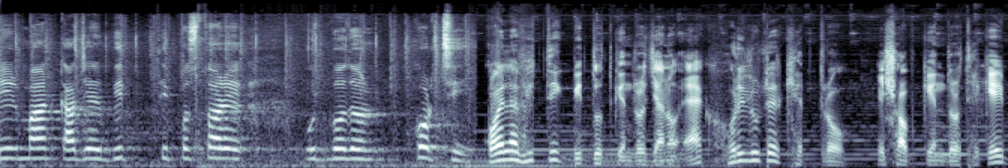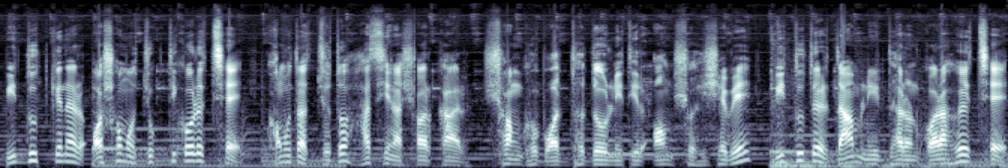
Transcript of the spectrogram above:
নির্মাণ কাজের ভিত্তি প্রস্তরে উদ্বোধন করছি। কয়লা ভিত্তিক বিদ্যুৎ কেন্দ্র যেন এক হরিলুটের ক্ষেত্র। এসব কেন্দ্র থেকে বিদ্যুৎ কেনার অসম চুক্তি করেছে ক্ষমতাচ্যুত হাসিনা সরকার। সংঘবদ্ধ দুর্নীতির অংশ হিসেবে বিদ্যুতের দাম নির্ধারণ করা হয়েছে।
